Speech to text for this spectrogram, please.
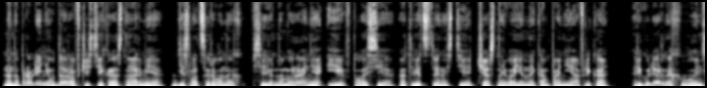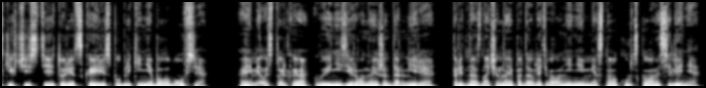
На направлении ударов частей Красной Армии, дислоцированных в Северном Иране и в полосе ответственности частной военной компании «Африка», регулярных воинских частей Турецкой Республики не было вовсе, а имелась только военизированная жандармерия, предназначенная подавлять волнение местного курдского населения.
